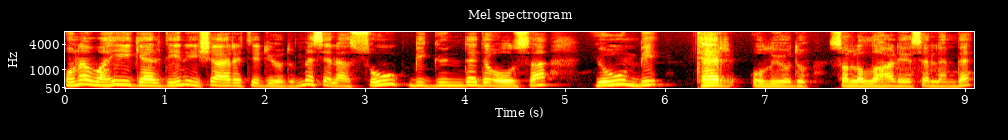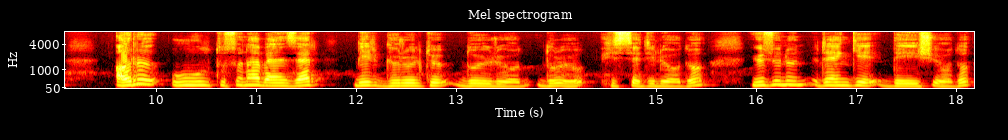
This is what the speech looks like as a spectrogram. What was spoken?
ona vahiy geldiğini işaret ediyordu. Mesela soğuk bir günde de olsa yoğun bir ter oluyordu sallallahu aleyhi ve sellem'de. Arı uğultusuna benzer bir gürültü duyuruyor, hissediliyordu. Yüzünün rengi değişiyordu.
